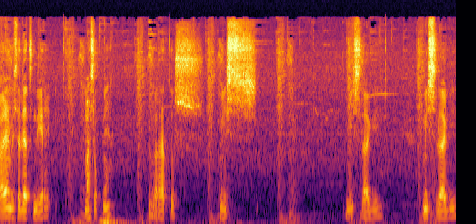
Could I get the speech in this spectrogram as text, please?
Kalian bisa lihat sendiri masuknya. 200 miss miss lagi miss lagi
